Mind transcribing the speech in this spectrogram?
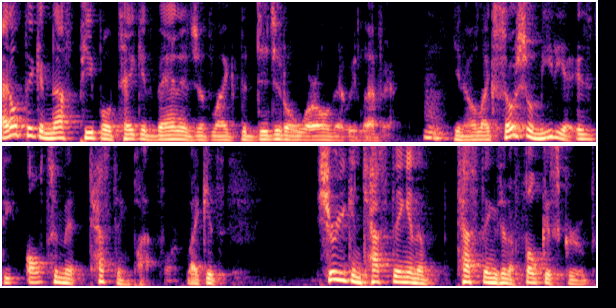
I don't think enough people take advantage of like the digital world that we live in. Hmm. You know, like social media is the ultimate testing platform. Like it's sure you can test thing in a test things in a focus group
